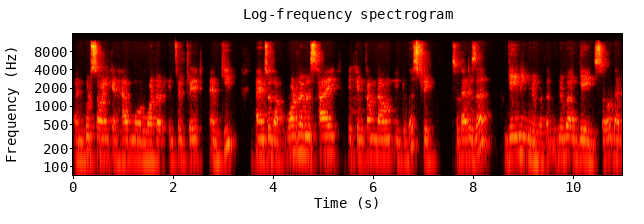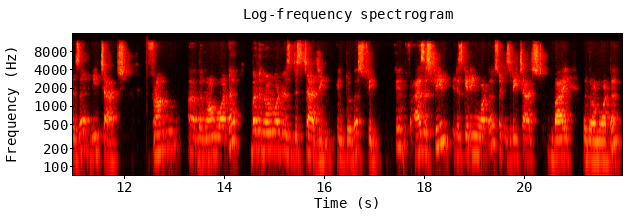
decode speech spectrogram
and good soil can have more water infiltrate and keep. And so the water level is high, it can come down into the stream. So that is a gaining river, the river gains. So that is a recharge from uh, the groundwater, but the groundwater is discharging into the stream. Okay. As a stream, it is getting water, so it is recharged by the groundwater.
